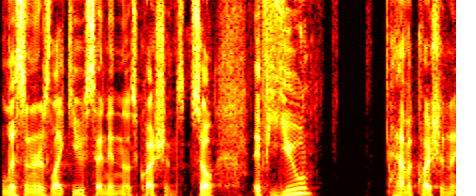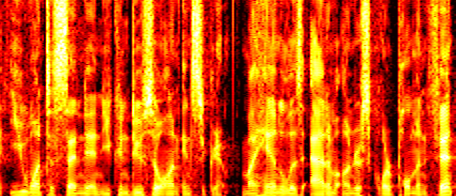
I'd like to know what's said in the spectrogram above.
listeners like you send in those questions. So if you have a question that you want to send in, you can do so on Instagram. My handle is Adam underscore Poehlmann Fit.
